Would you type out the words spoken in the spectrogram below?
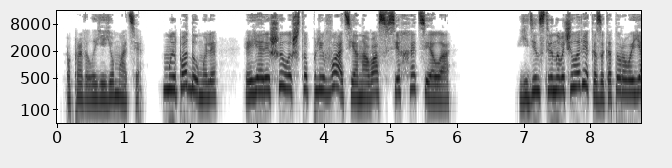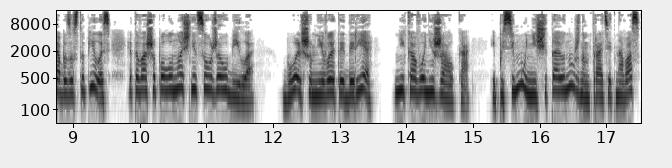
— поправила ее мать. «Мы подумали, и я решила, что плевать я на вас всех хотела». Единственного человека, за которого я бы заступилась, это ваша полуночница уже убила. Больше мне в этой дыре никого не жалко, и посему не считаю нужным тратить на вас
